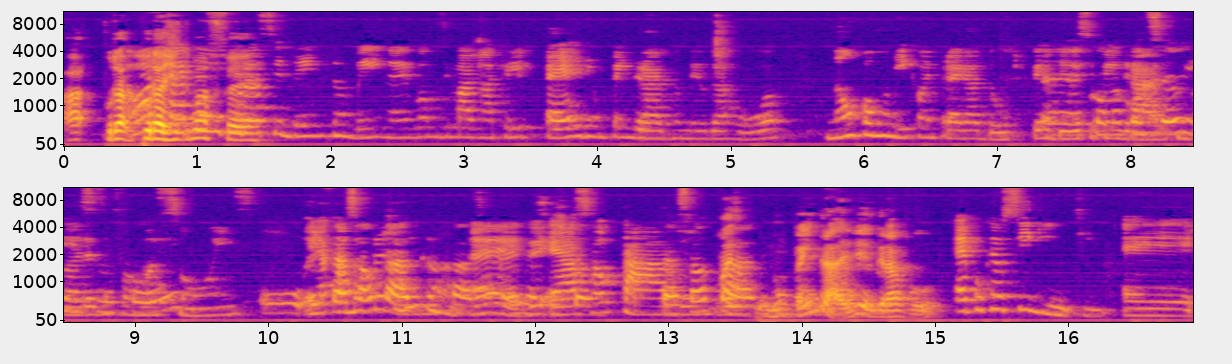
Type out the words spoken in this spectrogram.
a- por, a- por agir de má fé. Por acidente também, né? Vamos imaginar que ele perde um pendrive no meio da rua, não comunica ao empregador que perdeu É, esse pendrive com várias isso, informações. O- E ele tá acaba assaltado, no caso. né, É, nessa é história. assaltado. Tá assaltado. Mas no pendrive ele gravou. É porque é o seguinte, é,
